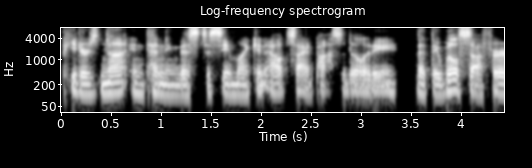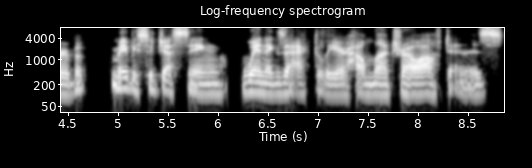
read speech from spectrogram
Peter's not intending this to seem like an outside possibility, that they will suffer, but maybe suggesting when exactly or how much or how often is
